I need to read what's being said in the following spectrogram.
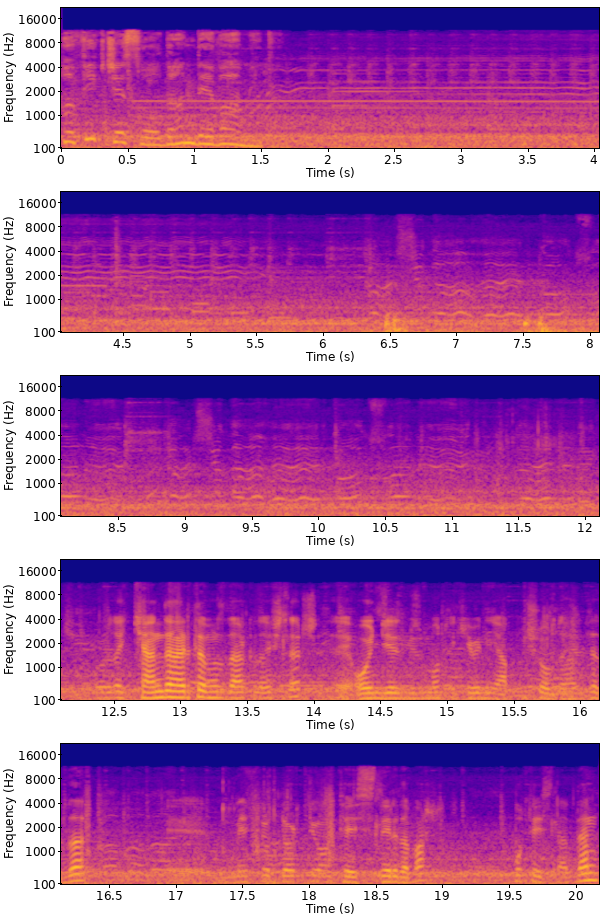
Hafifçe soldan devam edin. Karşıda her otlanır Karşıda her otlanır Derdeki Burada kendi haritamızda arkadaşlar e, oynayacağız biz mod ekibinin yapmış olduğu haritada e, Metro 4 yol tesisleri de var. Bu tesislerden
